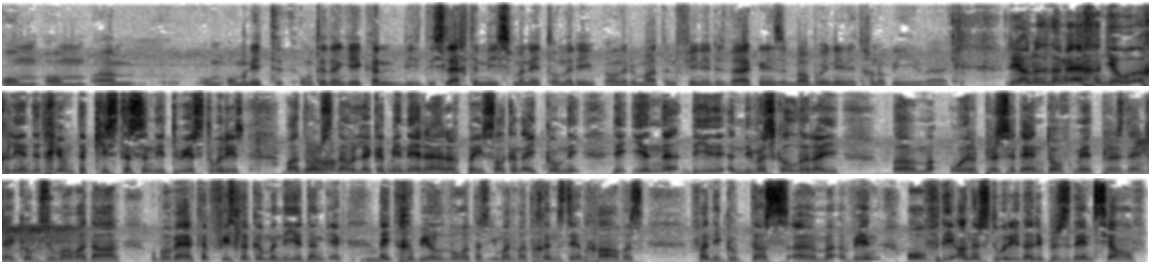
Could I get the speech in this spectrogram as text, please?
om om um, om om net om te dink jy kan die die slegte nuus maar net onder die onder die mat invien. Dit werk nie in Zimbabwe nie, dit gaan ook nie hier werk nie. Rianne Lange, ek gaan jou 'n geleentheid gee om te kies tussen die twee stories wat ja. ons nou lekker min net reg by sal kan uitkom nie. Die een die 'n nuwe skildery um, oor president of met president Jacob Zuma wat daar op 'n werklik vieslike manier dink ek hmm. uitgebeeld word as iemand wat gunste en gawes van die Guptas um, wen of die ander storie dat die president self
